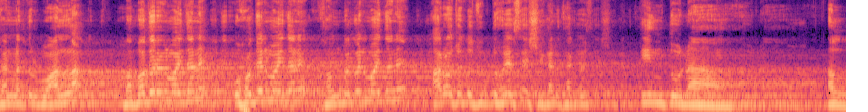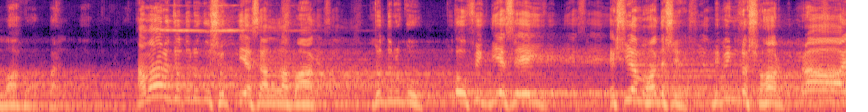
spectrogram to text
জান্নাতুল মোয়াল্লা বা বদরের ময়দানে ওহদের ময়দানে, খন্দকের ময়দানে আরও যত যুদ্ধ হয়েছে সেখানে থাকবে। কিন্তু না, আল্লাহ আমার যতটুকু শক্তি আছে আল্লাহ পাক, যতটুকু তৌফিক দিয়েছে এই এশিয়া মহাদেশের বিভিন্ন শহর, প্রায়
